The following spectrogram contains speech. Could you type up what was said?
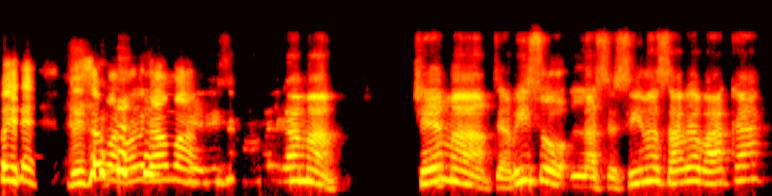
Oye, dice Manuel Gama. Dice Manuel Gama, Chema, te aviso, la asesina sabe a vaca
